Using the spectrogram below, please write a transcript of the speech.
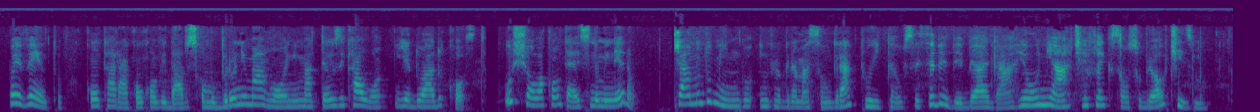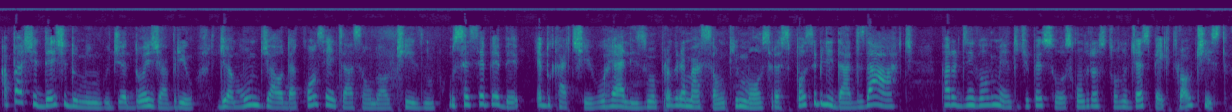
O evento contará com convidados como Bruno Marrone, Matheus e Cauã e Eduardo Costa. O show acontece no Mineirão. Já no domingo, em programação gratuita, o CCBB BH reúne arte e reflexão sobre o autismo. A partir deste domingo, dia 2 de abril, Dia Mundial da Conscientização do Autismo, o CCBB Educativo realiza uma programação que mostra as possibilidades da arte para o desenvolvimento de pessoas com transtorno de espectro autista.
